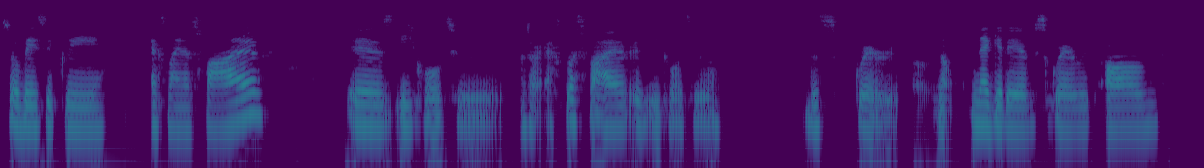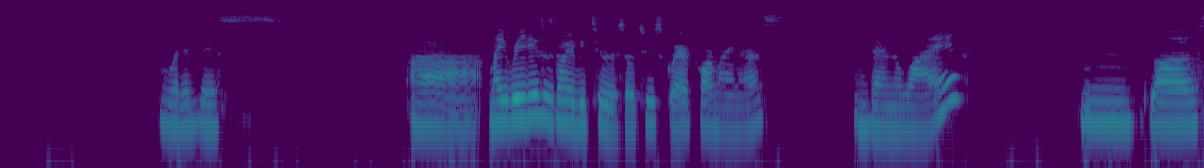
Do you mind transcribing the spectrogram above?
So basically, x minus 5 is equal to, I'm sorry, x plus 5 is equal to the square root, no, negative square root of, what is this? Uh, my radius is going to be 2, so 2 squared, 4 minus, and then y mm, plus,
